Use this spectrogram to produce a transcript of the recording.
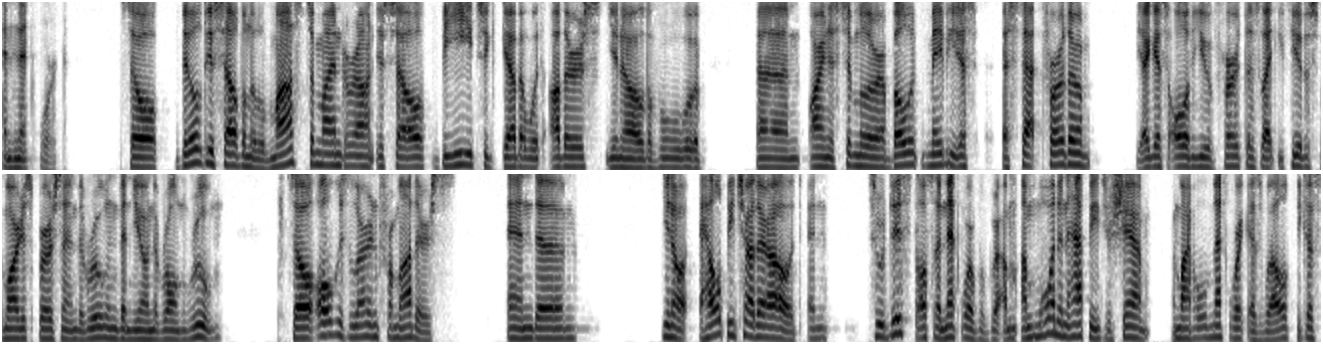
a network so build yourself a little mastermind around yourself be together with others you know who um, are in a similar boat maybe a, a step further i guess all of you have heard this like if you're the smartest person in the room then you're in the wrong room so always learn from others and um, you know, help each other out. And through this also network, I'm, I'm more than happy to share my whole network as well, because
